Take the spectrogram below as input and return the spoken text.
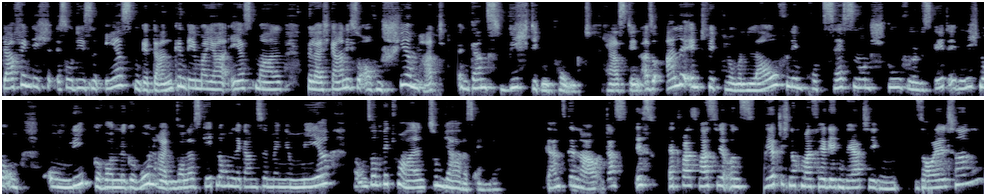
da finde ich so diesen ersten Gedanken, den man ja erstmal vielleicht gar nicht so auf dem Schirm hat, einen ganz wichtigen Punkt, Kerstin. Also alle Entwicklungen laufen in Prozessen und Stufen und es geht eben nicht nur um, um liebgewonnene Gewohnheiten, sondern es geht noch um eine ganze Menge mehr bei unseren Ritualen zum Jahresende. Ganz genau. Das ist etwas, was wir uns wirklich nochmal vergegenwärtigen sollten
